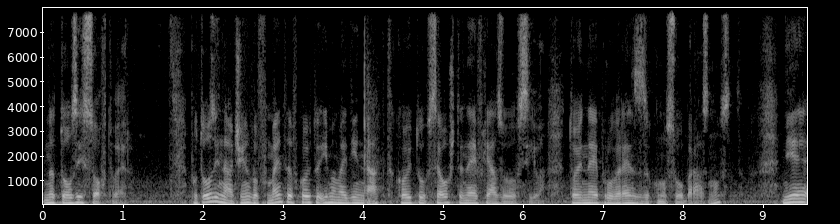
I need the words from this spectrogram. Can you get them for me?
на този софтуер. По този начин, в момента, в който имаме един акт, който все още не е влязъл в сила, той не е проверен за законосъобразност, ние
